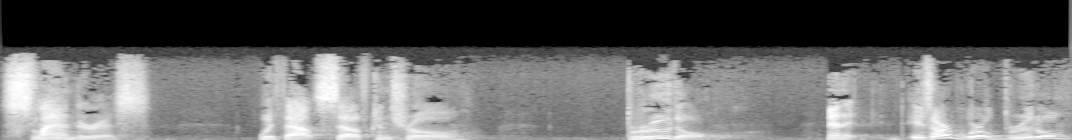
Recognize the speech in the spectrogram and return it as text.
slanderous, without self control, brutal. Man, is our world brutal?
